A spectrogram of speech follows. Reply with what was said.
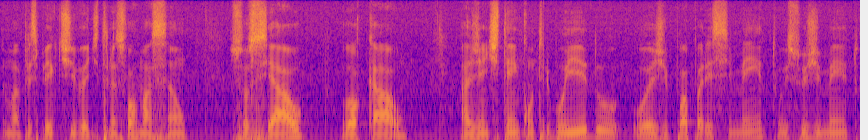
numa perspectiva de transformação social local. A gente tem contribuído hoje para o aparecimento e surgimento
